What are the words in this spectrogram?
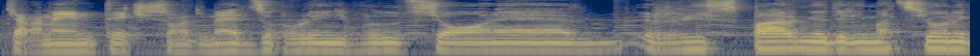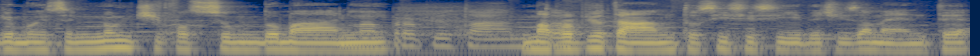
chiaramente ci sono di mezzo problemi di produzione, risparmio di animazione che se non ci fosse un domani... Ma proprio tanto. Ma proprio tanto, sì, sì, sì, decisamente.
